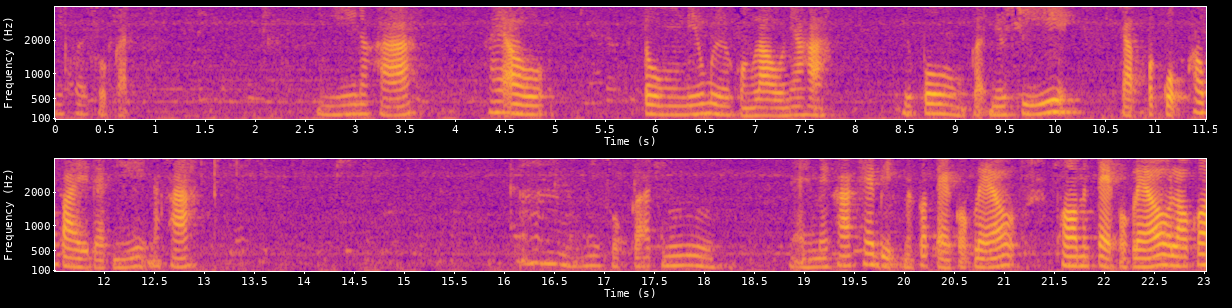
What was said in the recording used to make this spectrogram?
ไม่ค่อยโฟกัสอย่างนี้นะคะ ให้เอา ตรงนิ้วมือของเราเนี่ยค่ะ นิ้วโป้งกับนิ้วชี้ จับประกบเข้าไปแบบนี้นะคะไม่โฟกัสมือเห็นไหมคะ แค่บิดมันก็แตกออกแล้ว พอมันแตกออกแล้ว เราก็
